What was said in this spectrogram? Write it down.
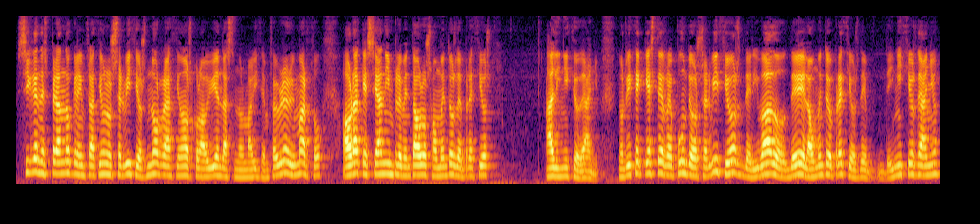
Siguen esperando que la inflación en los servicios no relacionados con la vivienda se normalice en febrero y marzo, ahora que se han implementado los aumentos de precios al inicio de año. Nos dice que este repunte de los servicios, derivado del aumento de precios de, inicios de año,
